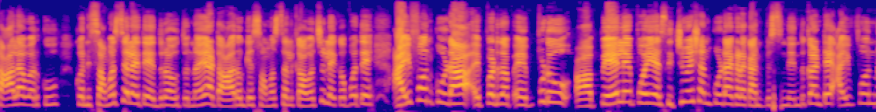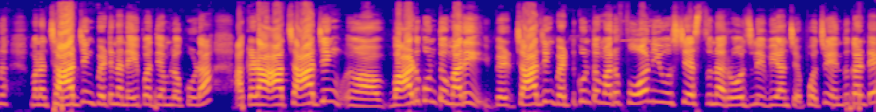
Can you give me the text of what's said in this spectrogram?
చాలా వరకు కొన్ని సమస్యలు అయితే ఎదురవుతున్నాయి. అటు ఆరోగ్య సమస్యలు కావచ్చు లేకపోతే ఐఫోన్ కూడా ఎప్పటిద ఎప్పుడు పేలేపోయే పేలైపోయే సిచ్యువేషన్ కూడా ఇక్కడ కనిపిస్తుంది. ఎందుకంటే ఐఫోన్ మనం ఛార్జింగ్ పెట్టిన నేపథ్యంలో కూడా అక్కడ ఆ ఛార్జింగ్ వాడుకుంటూ మరి ఛార్జింగ్ పెట్టుకుంటూ మరి ఫోన్ యూజ్ చేస్తున్న రోజులు ఇవి అని చెప్పొచ్చు. ఎందుకంటే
